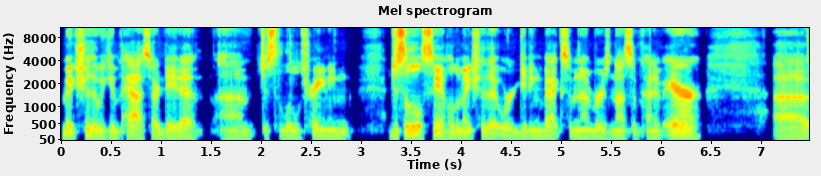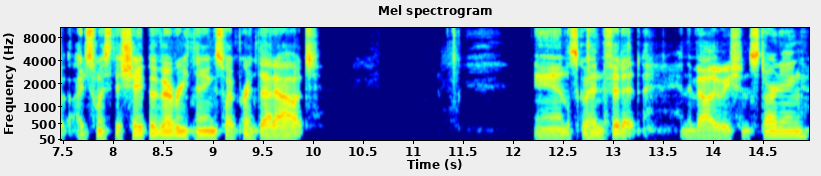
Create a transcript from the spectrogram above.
Make sure that we can pass our data, um, just a little training, just a little sample to make sure that we're getting back some numbers, not some kind of error. Uh, I just want to see the shape of everything, so I print that out. And let's go ahead and fit it. And the evaluation starting.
